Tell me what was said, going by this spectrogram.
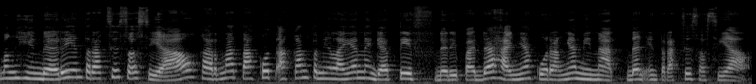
menghindari interaksi sosial karena takut akan penilaian negatif daripada hanya kurangnya minat dan interaksi sosial,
